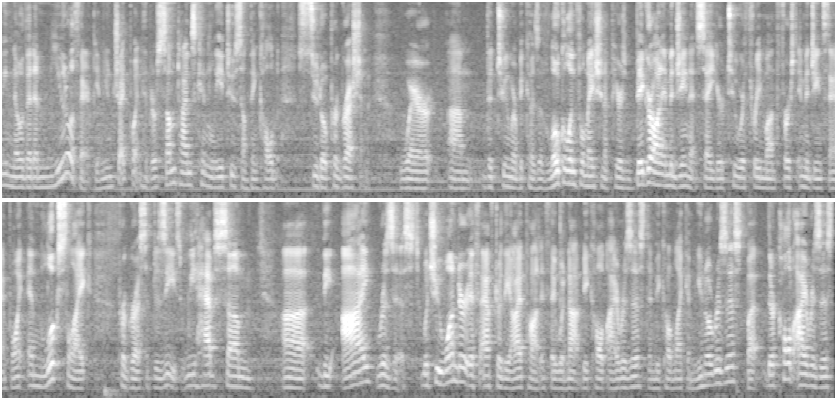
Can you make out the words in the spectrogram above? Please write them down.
we know that immunotherapy, immune checkpoint inhibitors, sometimes can lead to something called pseudoprogression, where um, the tumor, because of local inflammation, appears bigger on imaging at, say, your two or three month first imaging standpoint and looks like progressive disease. We have some. Uh, the iRECIST, which you wonder if after the iPod, if they would not be called iRECIST and be called like immunoresist, but they're called iRECIST.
